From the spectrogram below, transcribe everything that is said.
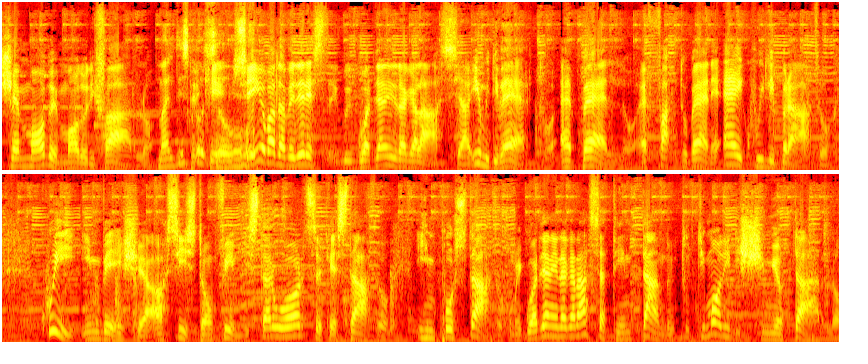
c'è modo e modo di farlo. Ma il discorso- Perché se io vado a vedere Guardiani della Galassia, io mi diverto, è bello, è fatto bene, è equilibrato. Qui invece assisto a un film di Star Wars che è stato impostato come Guardiani della Galassia tentando in tutti i modi di scimmiottarlo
